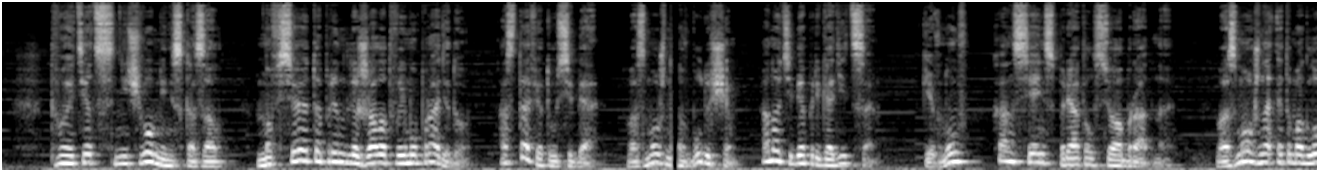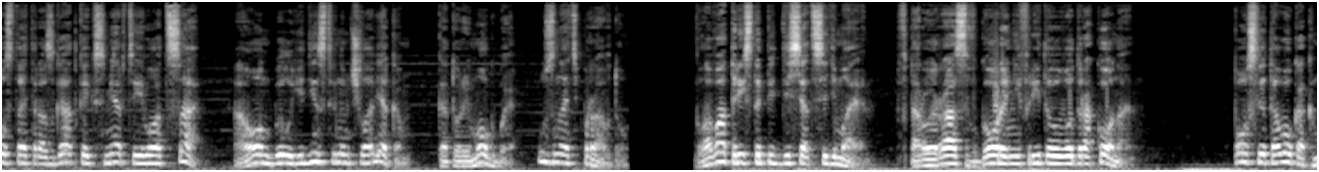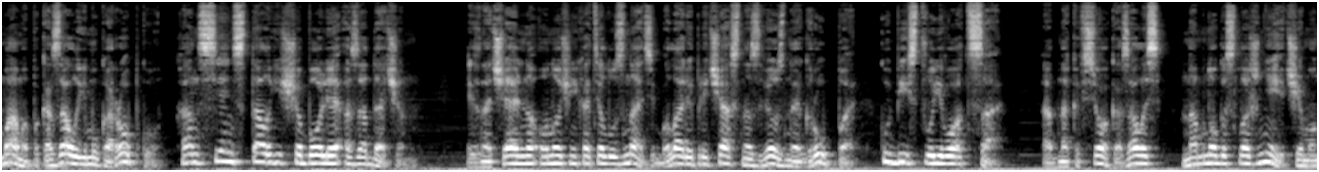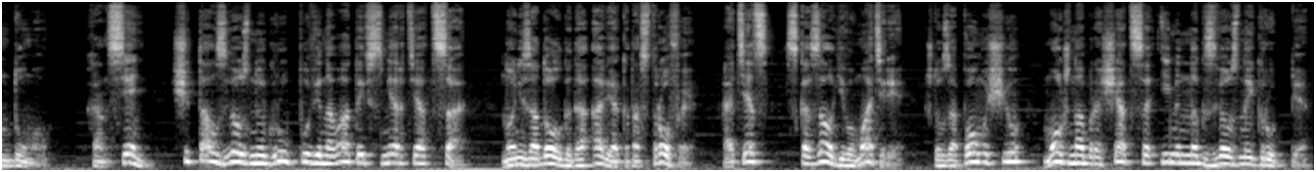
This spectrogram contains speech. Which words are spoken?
«Твой отец ничего мне не сказал, но все это принадлежало твоему прадеду. Оставь это у себя. Возможно, в будущем оно тебе пригодится». Кивнув, Хан Сень спрятал все обратно. Возможно, это могло стать разгадкой к смерти его отца, а он был единственным человеком, который мог бы узнать правду. Глава 357. Второй раз в горы нефритового дракона. После того, как мама показала ему коробку, Хан Сень стал еще более озадачен. Изначально он очень хотел узнать, была ли причастна звездная группа к убийству его отца. Однако все оказалось намного сложнее, чем он думал. Хан Сень считал звездную группу виноватой в смерти отца, но незадолго до авиакатастрофы отец сказал его матери, что за помощью можно обращаться именно к звездной группе.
